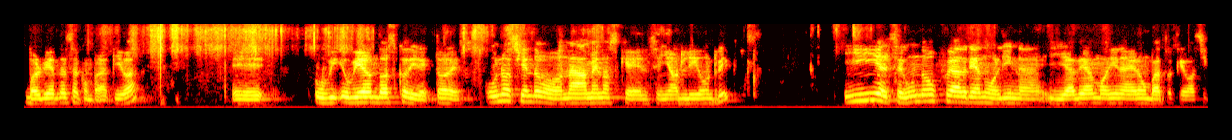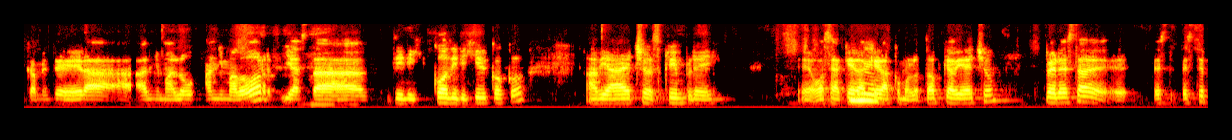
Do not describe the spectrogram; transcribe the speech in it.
volviendo a esa comparativa, eh, hubieron dos codirectores, uno siendo nada menos que el señor Lee Unrich, y el segundo fue Adrián Molina, y Adrián Molina era un vato que básicamente era animador y hasta co-dirigir Coco, había hecho screenplay, eh, o sea que era, que era como lo top que había hecho, pero esta, eh, este,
